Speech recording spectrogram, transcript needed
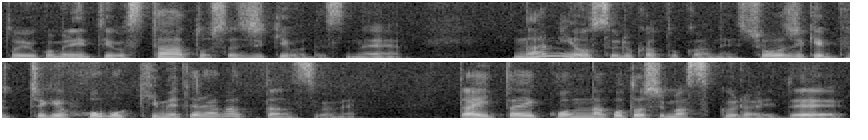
というコミュニティをスタートした時期はですね何をするかとかね正直ぶっちゃけほぼ決めてなかったんですよね。だいたいこんなことしますくらいで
